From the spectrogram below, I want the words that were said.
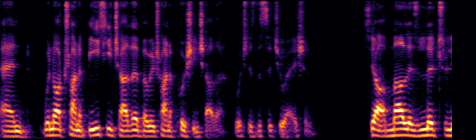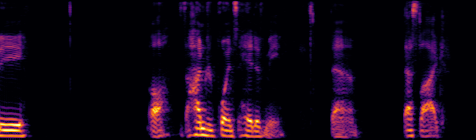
And we're not trying to beat each other, but we're trying to push each other, which is the situation. So yeah, Mal is literally, oh, he's 100 points ahead of me. Damn. That's like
